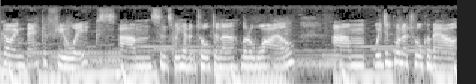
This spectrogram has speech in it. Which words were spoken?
going back a few weeks, um, since we haven't talked in a little while, um, we did want to talk about,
